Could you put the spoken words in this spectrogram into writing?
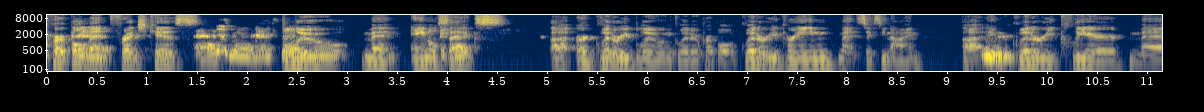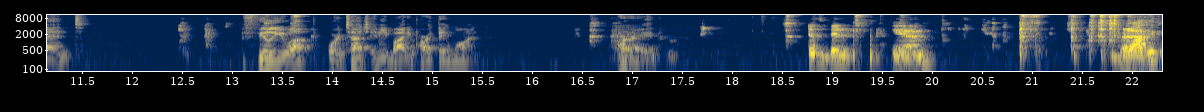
purple meant French kiss. That's what I messed up. Blue meant anal sex, uh, or glittery blue and glittery purple. Glittery green meant 69. Uh, and glittery clear meant fill you up or touch any body part they want. All right. It's been yeah. Why?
